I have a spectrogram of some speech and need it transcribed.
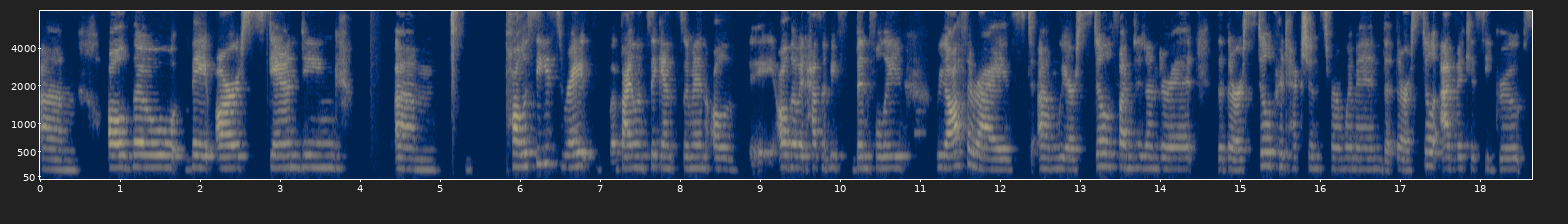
um, although they are standing um, policies, right, violence against women, all, although it hasn't be, been fully reauthorized, um, we are still funded under it, that there are still protections for women, that there are still advocacy groups,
